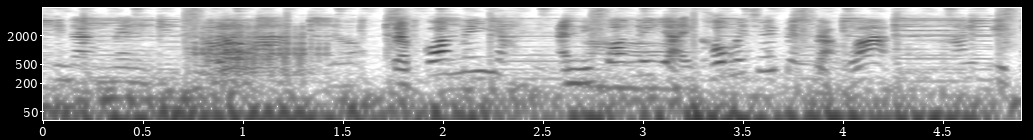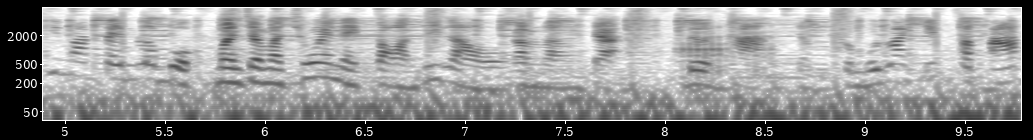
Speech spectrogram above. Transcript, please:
ที่นั่งแม่ด้านล่างแต่ก้อนไม่ใหญ่ อันนี้ก้อนไม่ใหญ่เขาไม่ใช่เป็นแบบว่าไฮบริดที่มาเต็มระบบ มันจะมาช่วยในตอนที่เรากำลังจะเดินทางอย่างสมมุติว่าคลิปสตาร์ท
